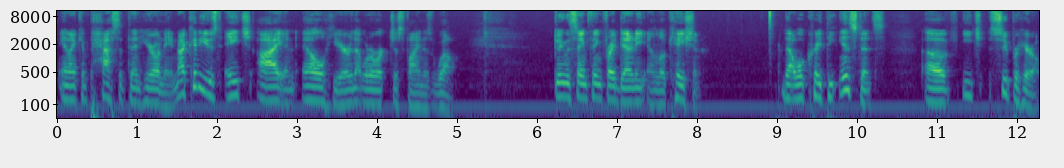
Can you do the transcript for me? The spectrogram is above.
and I can pass it then hero name. Now I could have used H, I, and L here, and that would have worked just fine as well. Doing the same thing for identity and location. That will create the instance of each superhero.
